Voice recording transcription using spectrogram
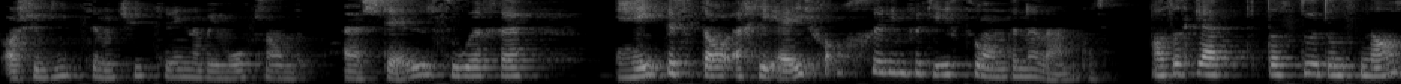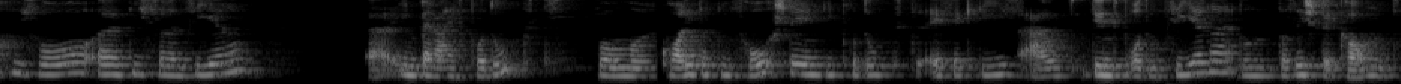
an Schweizer und Schweizerinnen, die im Ausland eine Stelle suchen, hat es da ein bisschen einfacher im Vergleich zu anderen Ländern? Also ich glaube, das tut uns nach wie vor äh, differenzieren äh, im Bereich Produkt, wo wir qualitativ hochstehende Produkte effektiv auch produzieren und das ist bekannt.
